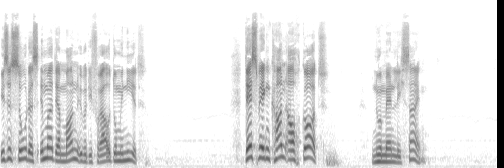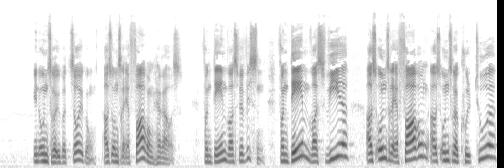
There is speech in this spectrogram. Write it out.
ist es so, dass immer der Mann über die Frau dominiert. Deswegen kann auch Gott nur männlich sein in unserer Überzeugung, aus unserer Erfahrung heraus, von dem, was wir wissen, von dem, was wir aus unserer Erfahrung, aus unserer Kultur,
